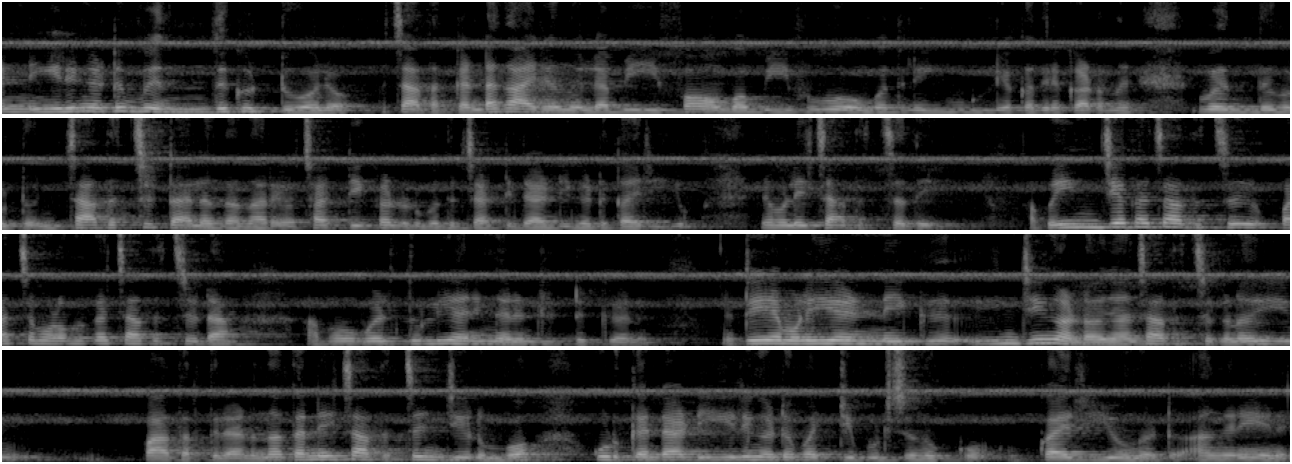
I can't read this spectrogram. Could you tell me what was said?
എണ്ണയിൽ ഇങ്ങോട്ട് വെന്ത് കിട്ടുമല്ലോ ചതക്കേണ്ട കാര്യമൊന്നുമില്ല. ബീഫാവുമ്പോൾ ബീഫ് പോകുമ്പോഴത്തേന് ഈ ഉള്ളിയൊക്കെ അതിൽ കടന്ന് വെന്ത് കിട്ടും. ചതച്ചിട്ടാൽ എന്താണെന്നറിയോ? ചട്ടി കണ്ടിടുമ്പോഴത്തേന് ചട്ടിന്റെ അടി ഇങ്ങോട്ട് കരിയും. നമ്മൾ ഈ ചതച്ചതേ. അപ്പോൾ ഇഞ്ചിയൊക്കെ ചതച്ച് പച്ചമുളകൊക്കെ ചതച്ചിടുക അപ്പോൾ വെളുത്തുള്ളി ഞാൻ ഇങ്ങനെ ഇട്ടിരിക്കുകയാണ് എന്നിട്ട് നമ്മൾ ഈ എണ്ണയ്ക്ക് ഇഞ്ചിയും കണ്ടോ? ഞാൻ ചതച്ചിക്കണ ഈ പാത്രത്തിലാണ്. എന്നാൽ തന്നെ ഈ ചതച്ച ഇഞ്ചി ഇടുമ്പോൾ കുടുക്കന്റെ അടിയിൽ ഇങ്ങോട്ട് പറ്റി പിടിച്ച് നിൽക്കും. കരിയും ഇങ്ങോട്ട്. അങ്ങനെയാണ്.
